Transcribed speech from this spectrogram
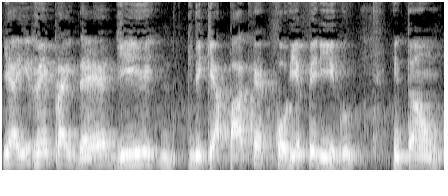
E aí vem para a ideia de, de que a pátria corria perigo. Então,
